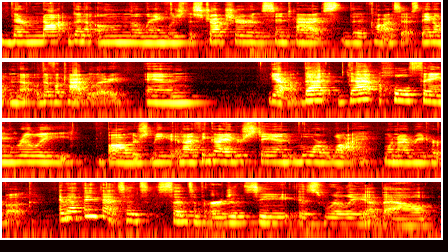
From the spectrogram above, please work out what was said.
they're not going to own the language, the structure, the syntax, the concepts. They don't know the vocabulary. And yeah, that that whole thing really bothers me and I think I understand more why when I read her book. And I think that sense sense of urgency is really about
